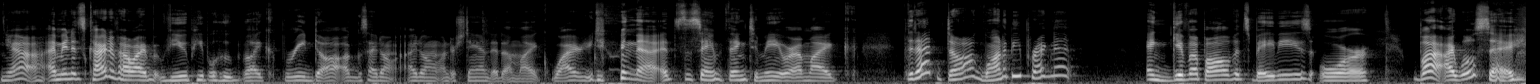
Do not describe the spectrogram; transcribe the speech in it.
Yeah, I mean it's kind of how I view people who like breed dogs. I don't I don't understand it. I'm like, why are you doing that? It's the same thing to me where I'm like, did that dog want to be pregnant and give up all of its babies or but I will say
